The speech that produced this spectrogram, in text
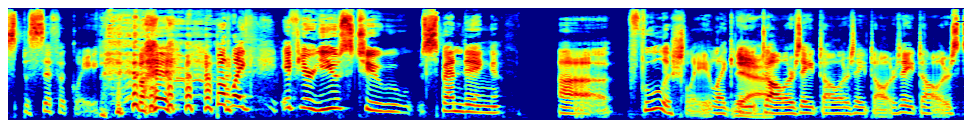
specifically, but but like if you're used to spending uh foolishly like Yeah. eight dollars eight dollars eight dollars eight dollars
